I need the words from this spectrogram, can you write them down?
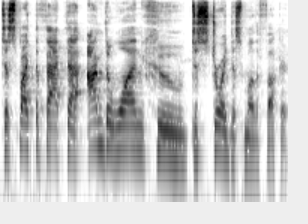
despite the fact that I'm the one who destroyed this motherfucker?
